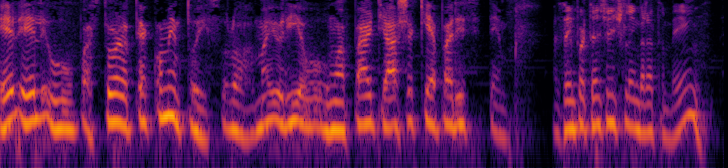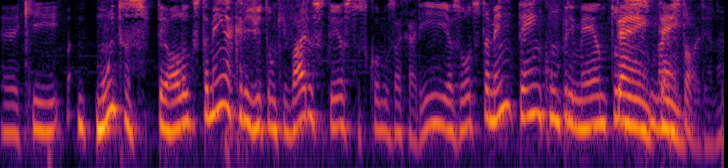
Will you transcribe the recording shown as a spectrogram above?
Ele, ele, o pastor até comentou isso. Falou: a maioria, uma parte acha que é para esse tempo. Mas é importante a gente lembrar também é, que muitos teólogos também acreditam que vários textos, como Zacarias, outros, também têm cumprimentos Tem, na tem. história. Né?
